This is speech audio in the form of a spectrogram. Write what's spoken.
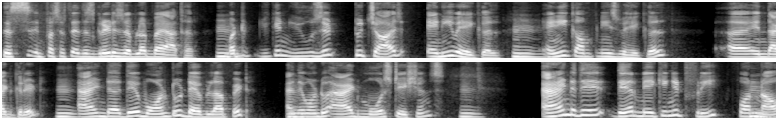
this infrastructure this grid is developed by Ather Hmm. but you can use it to charge any vehicle Hmm. any company's vehicle uh, in that grid Hmm. and uh, they want to develop it and they want to add more stations Hmm. and they they are making it free for Hmm. now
